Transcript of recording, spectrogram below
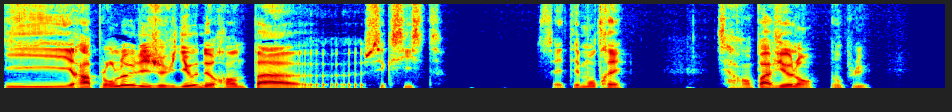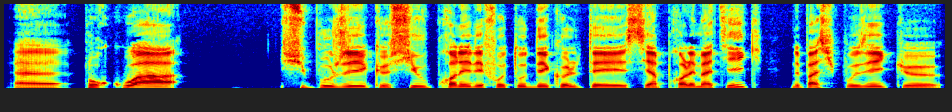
rappelons-le, les jeux vidéo ne rendent pas euh, sexistes. Ça a été montré. Ça rend pas violent non plus. Euh, pourquoi supposer que si vous prenez des photos de décolleté, c'est problématique. Ne pas supposer que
